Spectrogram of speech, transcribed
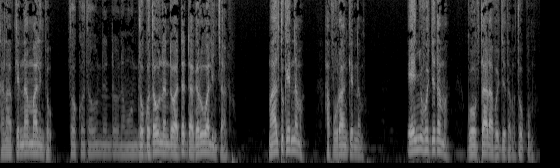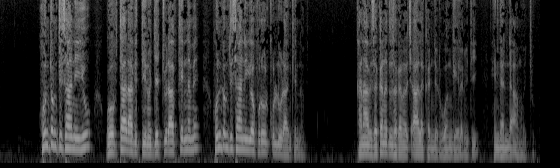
Kanaaf kennaan maal hin ta'u. tokko ta'uu hin danda'u hundumaa. tokko ta'uu hin danda'u adda addaa garuu waliin caalu. Maaltu kennama? Hafuuraan kennama. Eenyuuf hojjetama? Gooftaadhaaf hojjetama tokkuma. Hundumti isaaniiyyuu gooftaadhaaf ittiin hojjechuudhaaf kenname hundumti isaaniiyyuu hafuura qulqulluudhaan kenname. kanaaf isa kanatu isa kana caala kan jedhu wangeela miti hin danda'amu jechuudha.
